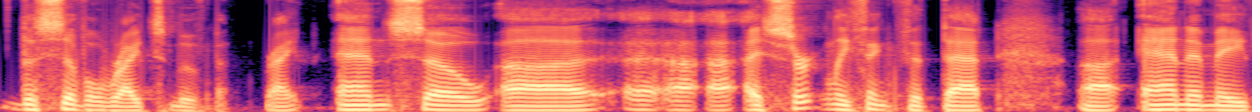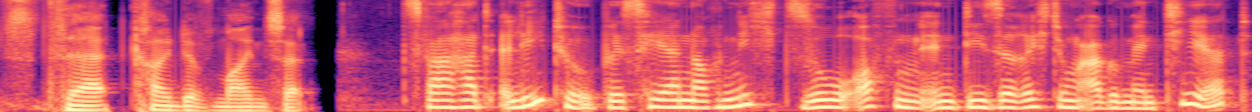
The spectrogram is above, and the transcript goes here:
the civil rights movement, right? And so uh, I, I, certainly think that that uh, animates that kind of mindset. Zwar hat Alito bisher noch nicht so offen in diese Richtung argumentiert,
